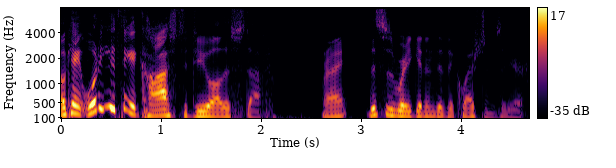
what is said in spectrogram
Okay, what do you think it costs to do all this stuff? Right, this is where you get into the questions here.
